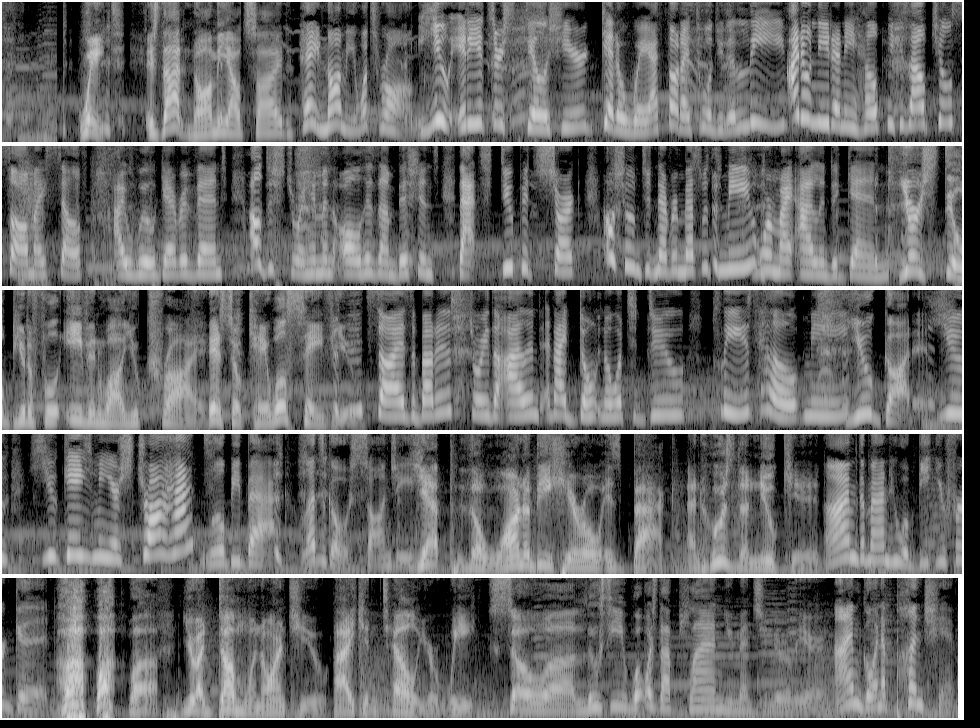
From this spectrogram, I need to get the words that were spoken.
Wait, is that Nami outside? Hey, Nami, what's wrong? You idiots are still here. Get away. I thought I told you to leave. I don't need any help because I'll kill Saw myself. I will get revenge. I'll destroy him and all his ambitions. That stupid shark. I'll show him to never mess with me or my island again. You're still beautiful even while you cry. It's okay, we'll save you. Saw is about to destroy the island and I don't know what to do. Please help me. You got it. You you gave me your straw hat? We'll be back. Let's go, Sanji. Yep, the wannabe hero is back. And who's the new kid? I'm the man who will beat you for good. Ha ha ha! You're a dumb one, aren't you? I can tell you're weak. So, uh, Luffy, what was that plan you mentioned earlier? I'm going to punch him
